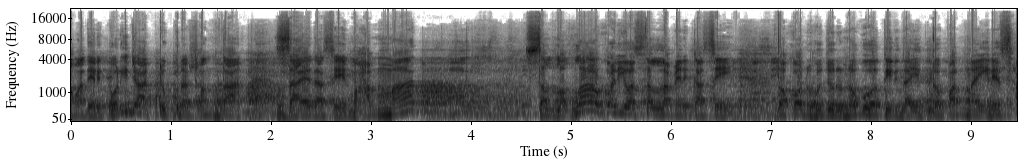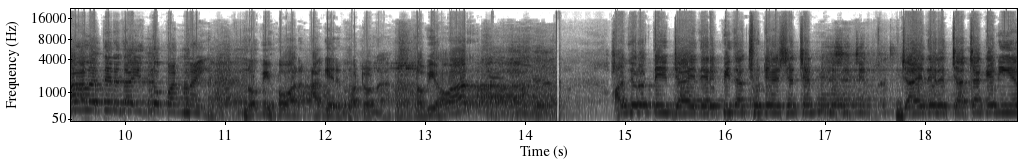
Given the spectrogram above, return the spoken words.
আমাদের কলিজার টুকরা সন্তান জায়েদ আছে মোহাম্মদ সাল্লাল্লাহু কাছে। তখন হুজুর নবুয়তির দায়িত্ব পান নাই, রেসালাতের দায়িত্ব পান নাই। নবী হওয়ার আগের ঘটনা, নবী হওয়ার হজরতে জায়দের পিতা ছুটে এসেছেন। জায়দের চাচাকে নিয়ে।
